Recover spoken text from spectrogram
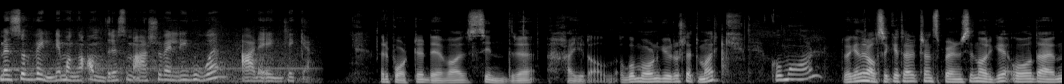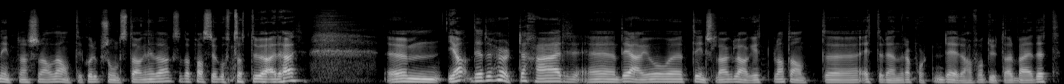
Men så veldig mange andre som er så veldig gode, er det egentlig ikke. Reporter det var Sindre Heierdal. Og god morgen, Guro Slettemark. God morgen. Du er generalsekretær i Transparency Norge, og det er jo den internasjonale antikorrupsjonsdagen i dag, så da passer det godt at du er her. Um, ja, det du hørte her, eh, det er jo et innslag laget bl.a. Eh, etter den rapporten dere har fått utarbeidet.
